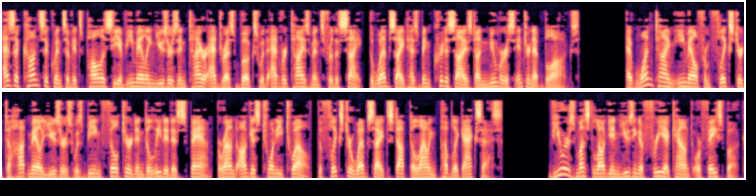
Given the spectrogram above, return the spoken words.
As a consequence of its policy of emailing users' entire address books with advertisements for the site, the website has been criticized on numerous Internet blogs. At one time, email from Flixster to Hotmail users was being filtered and deleted as spam. Around August 2012, the Flixster website stopped allowing public access. Viewers must log in using a free account or Facebook.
